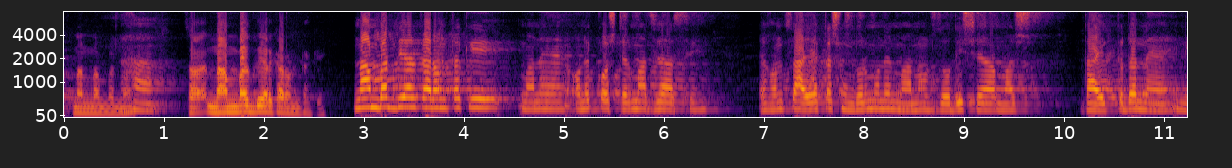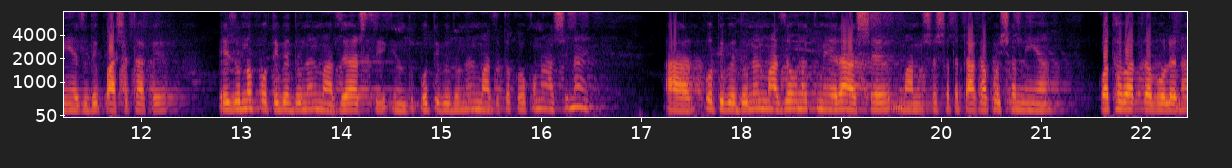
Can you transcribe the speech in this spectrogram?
আপনার নাম্বার না? হ্যাঁ। নাম্বার দেওয়ার কারণটা কি? নাম্বার দেওয়ার কারণটা কি? মানে অনেক কষ্টের মাঝে আছি। এখন চাই একটা সুন্দর মনের মানুষ যদি সে আমার দায়িত্বটা নেয় নিয়ে যদি পাশে থাকে। এই জন্য প্রতিবেদনের মাঝে আসছি কিন্তু প্রতিবেদনের মাঝে তো কখনো আসি নাই। আর প্রতিবেদনের মাঝে অনেক মেয়েরা আসে মানুষের সাথে টাকা পয়সা নিয়ে, কথাবার্তা বলে না,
